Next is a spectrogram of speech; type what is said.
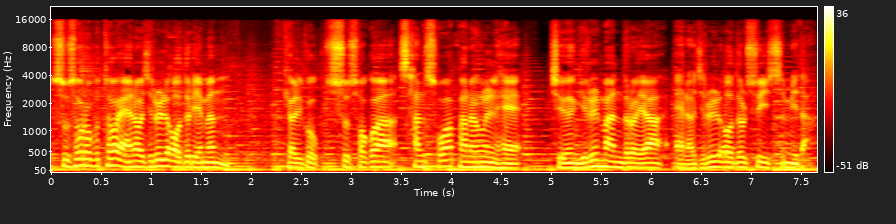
수소로부터 에너지를 얻으려면 결국 수소가 산소와 반응을 해 전기를 만들어야 에너지를 얻을 수 있습니다.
